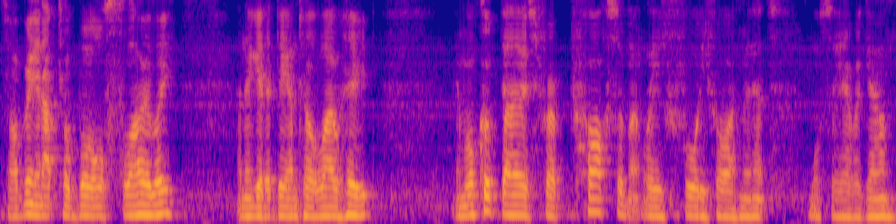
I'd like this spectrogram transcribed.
So I'll bring it up to a boil slowly and then get it down to a low heat. And we'll cook those for approximately 45 minutes. We'll see how we're going.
